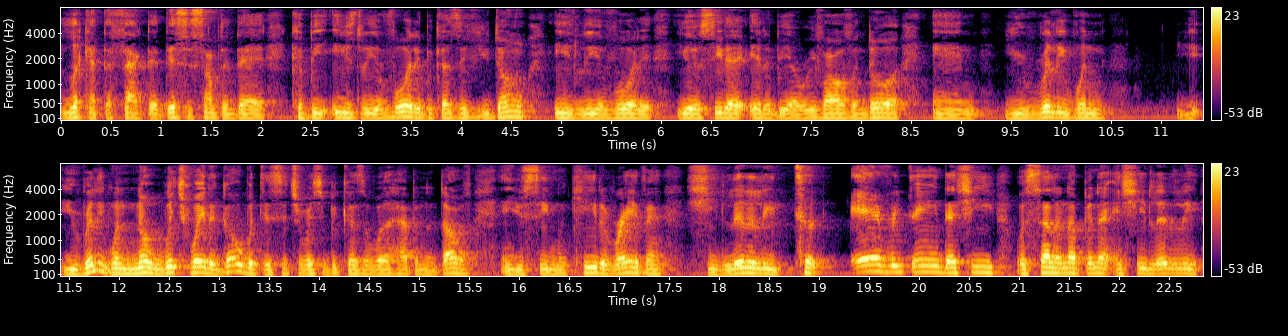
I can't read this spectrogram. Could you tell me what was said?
look at the fact that this is something that could be easily avoided because if you don't easily avoid it, you'll see that it'll be a revolving door and you really wouldn't you really wouldn't know which way to go with this situation because of what happened to Dolph. And you see Makeda Raven, she literally took everything that she was selling up in there and she literally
